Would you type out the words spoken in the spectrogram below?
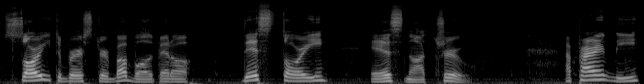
sorry to burst your bubble, pero this story is not true. Apparently,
